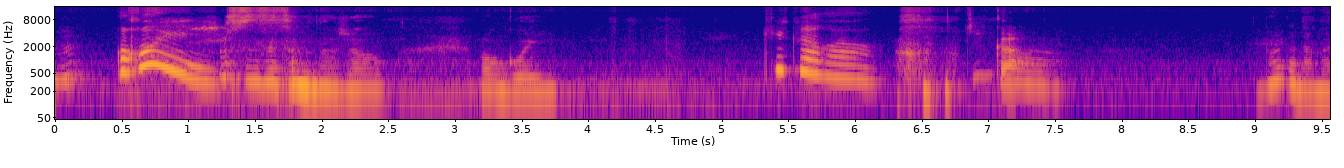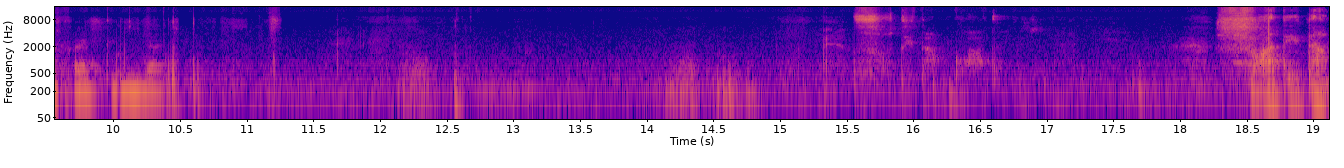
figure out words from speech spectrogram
М? Що ти там нажав? Огой. Кікала. Тіка. Надо нам ефекти ніякі. Що ти там кладаєш? Що ти там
